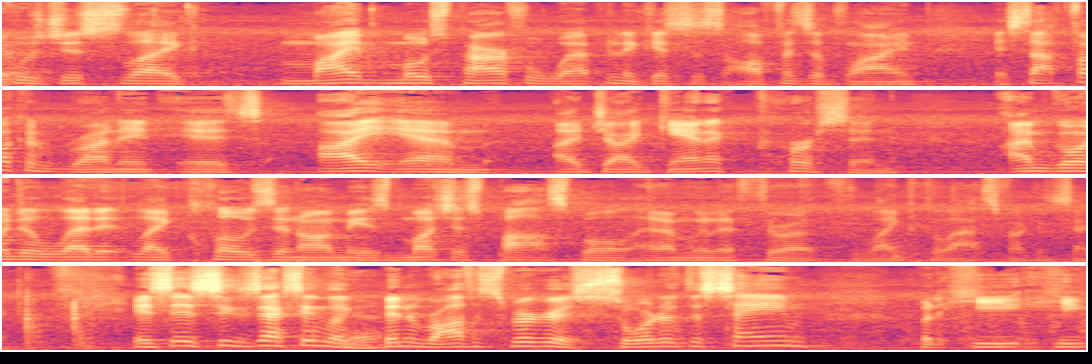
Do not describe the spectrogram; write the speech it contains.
Right. was just like my most powerful weapon against this offensive line. It's not fucking running. It's I am a gigantic person. I'm going to let it like close in on me as much as possible, and I'm going to throw it like the last fucking second. It's it's the exact same. Like Yeah. Ben Roethlisberger is sort of the same, but he he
